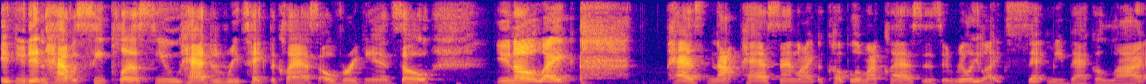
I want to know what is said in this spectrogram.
if you didn't have a c plus you had to retake the class over again. So you know like pass not passing like a couple of my classes it really like set me back a lot.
